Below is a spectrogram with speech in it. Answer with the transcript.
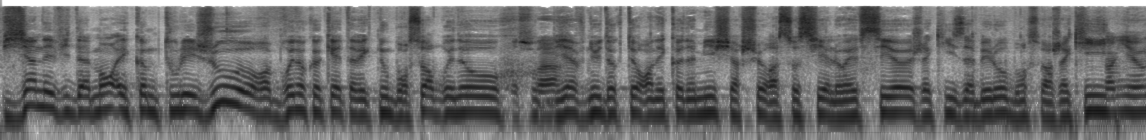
bien évidemment. Et comme tous les jours, Bruno Coquette avec nous. Bonsoir Bruno. Bonsoir. Bienvenue, docteur en économie, chercheur associé à l'OFCE. Jackie Isabello. Bonsoir Jackie. Bonsoir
